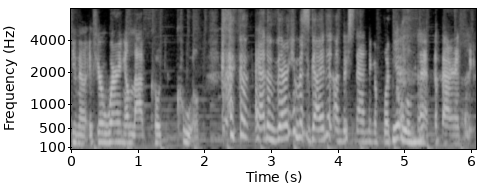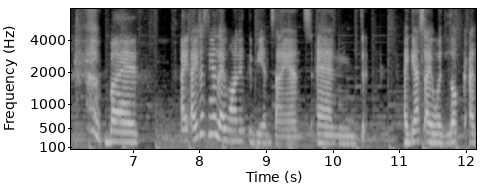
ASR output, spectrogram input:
you know, if you're wearing a lab coat, you're cool. I had a very misguided understanding of what yeah. cool meant, apparently. But I, I just knew that I wanted to be in science. And I guess I would look at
